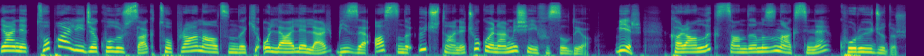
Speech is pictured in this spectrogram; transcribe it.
Yani toparlayacak olursak toprağın altındaki o laleler bize aslında üç tane çok önemli şeyi fısıldıyor. 1. Karanlık sandığımızın aksine koruyucudur.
